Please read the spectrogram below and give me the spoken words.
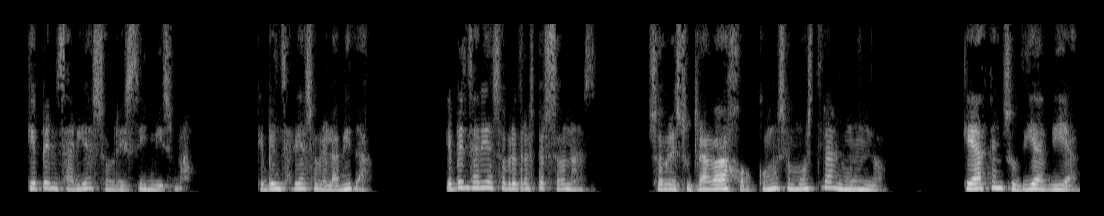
¿Qué pensaría sobre sí misma? ¿Qué pensaría sobre la vida? ¿Qué pensaría sobre otras personas? Sobre su trabajo, cómo se muestra el mundo, qué hace en su día a día,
